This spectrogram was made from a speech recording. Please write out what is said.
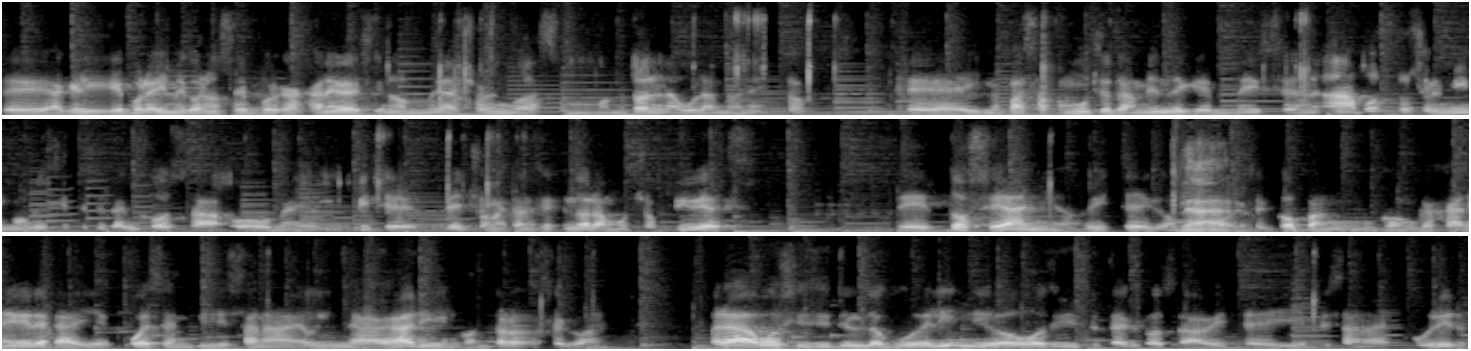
Eh, aquel que por ahí me conoce por Caja Negra si no, mira, yo vengo hace un montón laburando en esto. Eh, y me pasa mucho también de que me dicen, ah, vos sos el mismo que hiciste tal cosa, o me, viste, de hecho me están diciendo ahora muchos pibes de 12 años, ¿viste? Como se copan con caja negra y después empiezan a indagar y encontrarse con, pará, vos hiciste el docu del indio, vos hiciste tal cosa, ¿viste? Y empiezan a descubrir.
